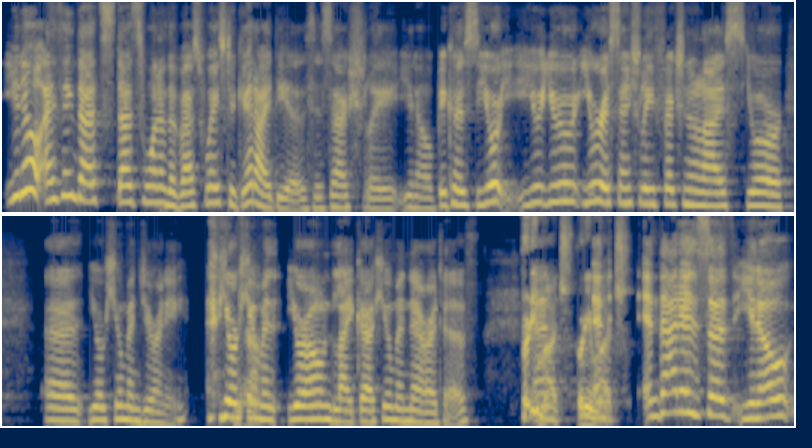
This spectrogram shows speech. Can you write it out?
You know, I think that's that's one of the best ways to get ideas is actually, you know, because you're you you you're essentially fictionalize your uh your human journey, your yeah. human your own like a human narrative. Pretty and, much, pretty and, much. And that is uh, you know,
